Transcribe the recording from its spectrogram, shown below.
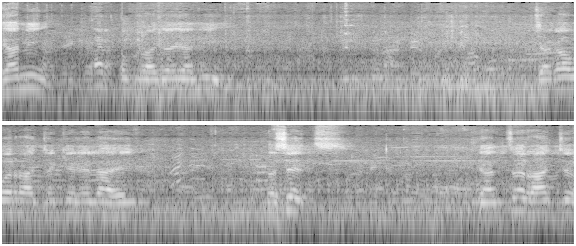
यांनी राजा यांनी जगावर राज्य केलेलं आहे. तसेच त्यांचं राज्य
